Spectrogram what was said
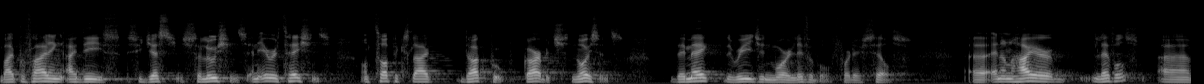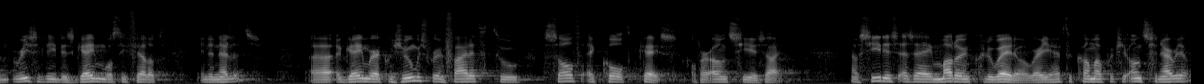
by providing ideas, suggestions, solutions, and irritations on topics like dog poop, garbage, nuisance. They make the region more livable for themselves. Uh, and on higher levels, um, recently this game was developed in the Netherlands uh, a game where consumers were invited to solve a cold case of our own CSI. Now see this as a modern Cluedo, where you have to come up with your own scenario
